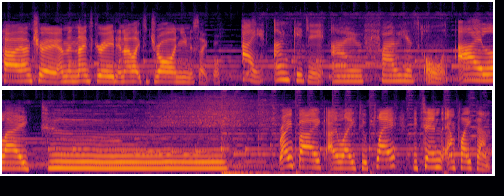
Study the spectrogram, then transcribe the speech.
Hi, I'm Trey. I'm in ninth grade and I like to draw and unicycle. Hi, I'm KJ. I'm five years old. I like to ride bike. I like to play, pretend, and play tent.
